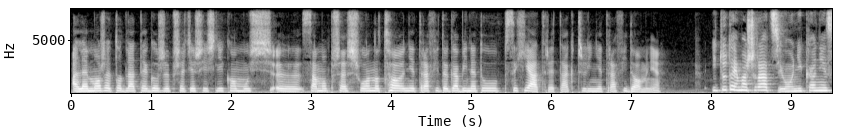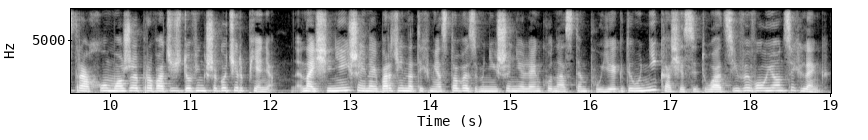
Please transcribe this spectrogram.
Ale może to dlatego, że przecież jeśli komuś y, samo przeszło, no to nie trafi do gabinetu psychiatry, tak? Czyli nie trafi do mnie. I tutaj masz rację, unikanie strachu może prowadzić do większego cierpienia. Najsilniejsze i najbardziej natychmiastowe zmniejszenie lęku następuje, gdy unika się sytuacji wywołujących lęk –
